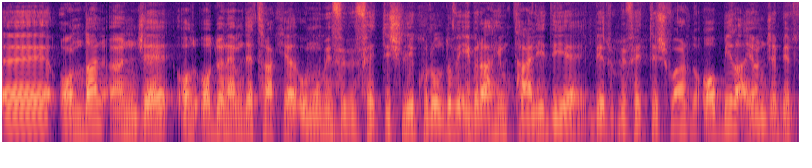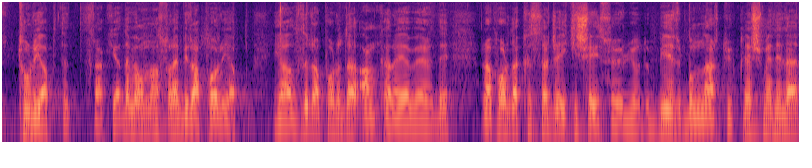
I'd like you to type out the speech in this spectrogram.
Ee, ondan önce o, o dönemde Trakya Umumi Müfettişliği kuruldu ve İbrahim Tali diye bir müfettiş vardı. O bir ay önce bir tur yaptı Trakya'da ve ondan sonra bir rapor yaptı. Yazdı raporu da Ankara'ya verdi. Raporda kısaca iki şey söylüyordu. Bir, bunlar Türkleşmediler.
